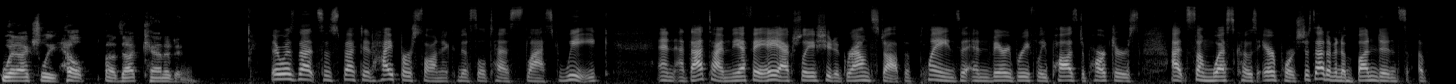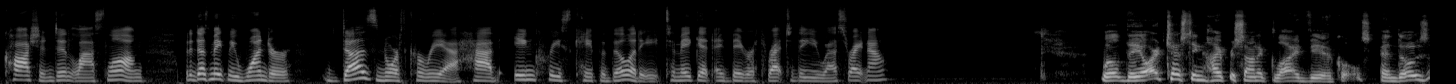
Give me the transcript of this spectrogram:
would actually help uh, that candidate. There was that suspected hypersonic missile test last week. And at that time, the FAA actually issued a ground stop of planes and very briefly paused departures at some West Coast airports just out of an abundance of caution. Didn't last long. But it does make me wonder does North Korea have increased capability to make it a bigger threat to the U.S. right now? Well, they are testing hypersonic glide vehicles, and those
